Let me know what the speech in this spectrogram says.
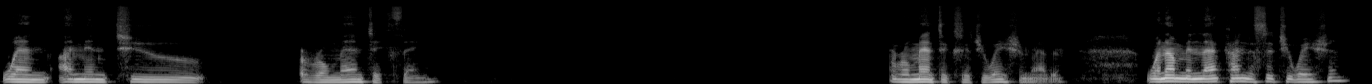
when I'm into a romantic thing, a romantic situation, rather. When I'm in that kind of situation,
